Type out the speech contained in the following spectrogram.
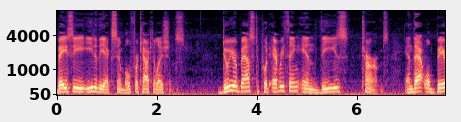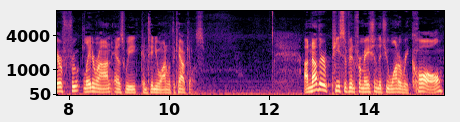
base e, e to the x symbol for calculations. Do your best to put everything in these terms. And that will bear fruit later on as we continue on with the calculus. Another piece of information that you want to recall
